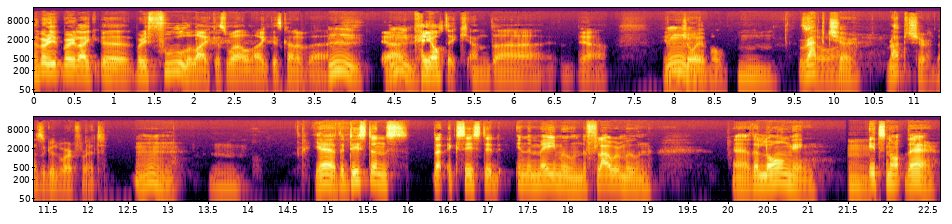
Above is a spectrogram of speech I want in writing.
very very like uh, very fool like as well like this kind of uh, Mm, yeah Mm. chaotic and uh, yeah Mm. enjoyable Mm. So, uh, rapture. rapture that's a good word for it Mm. Mm. Yeah, the distance that existed in the May moon, the flower moon, uh, the longing, Mm. it's not there.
